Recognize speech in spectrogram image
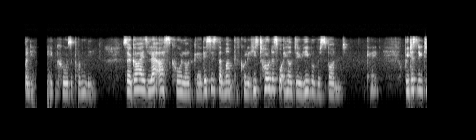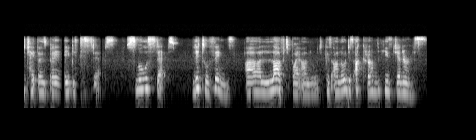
when he calls upon me. So, guys, let us call on. Okay, this is the month of calling. He's told us what he'll do, he will respond. Okay, we just need to take those baby steps, small steps, little things are loved by our Lord because our Lord is Akram, He's generous.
